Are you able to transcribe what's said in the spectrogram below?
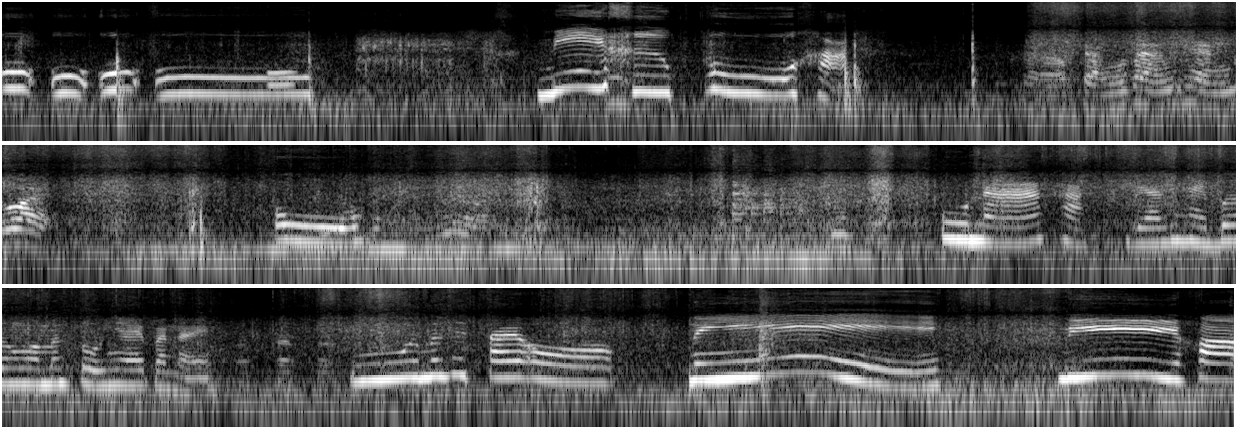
อูอูอูอูนี่คือปูค่ะแข็งแข็งแข็งด้วย ปู ปูนาค่ะ เดี๋ยวให้เบิ้งว่ามันตัวใหญ่ปานไหนอุ้ยมันสิตายออก นี่ นี่ค่ะ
